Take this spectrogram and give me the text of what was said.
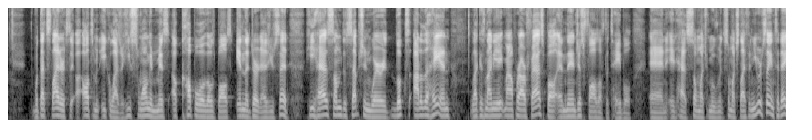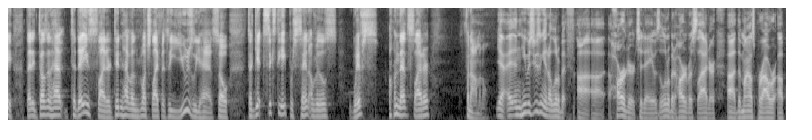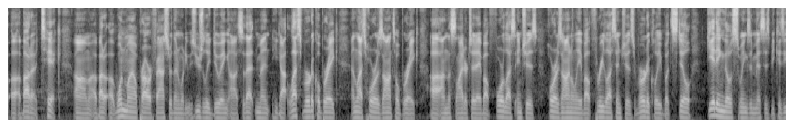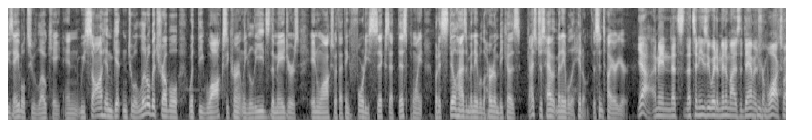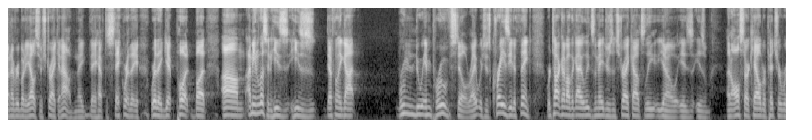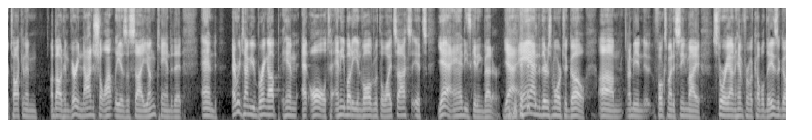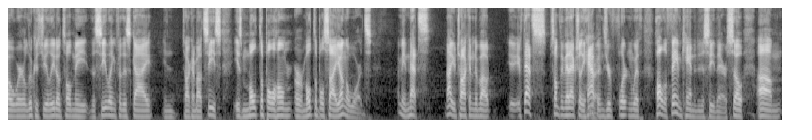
With that slider, it's the ultimate equalizer. He swung and missed a couple of those balls in the dirt, as you said. He has some deception where it looks out of the hand, like his 98 mile per hour fastball and then just falls off the table and it has so much movement so much life. And you were saying today that it doesn't have today's slider didn't have as much life as he usually has. So to get 68% of those whiffs on that slider phenomenal Yeah, and he was using it a little bit uh, uh, harder today. It was a little bit harder of a slider. Uh, the miles per hour up uh, about a tick, um, about a, a one mile per hour faster than what he was usually doing. Uh, so that meant he got less vertical break and less horizontal break uh, on the slider today. About four less inches horizontally, about three less inches vertically, but still getting those swings and misses because he's able to locate. And we saw him get into a little bit trouble with the walks. He currently leads the majors in walks with I think 46 at this point, but it still hasn't been able to hurt him because guys just haven't been able to hit him this entire year. Yeah, I mean that's that's an easy way to minimize the damage from walks when everybody else you're striking out and they, they have to stay where they where they get put. But um, I mean, listen, he's he's definitely got room to improve still, right? Which is crazy to think. We're talking about the guy who leads the majors in strikeouts. You know, is is an all star caliber pitcher. We're talking him about him very nonchalantly as a Cy Young candidate, and every time you bring up him at all to anybody involved with the White Sox, it's yeah, and he's getting better. Yeah, and there's more to go. Um, I mean, folks might have seen my story on him from a couple days ago, where Lucas Giolito told me the ceiling for this guy in talking about Cease is multiple home or multiple Cy Young awards. I mean, that's now you're talking about if that's something that actually happens, Right. you're flirting with Hall of Fame candidacy there. So um,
